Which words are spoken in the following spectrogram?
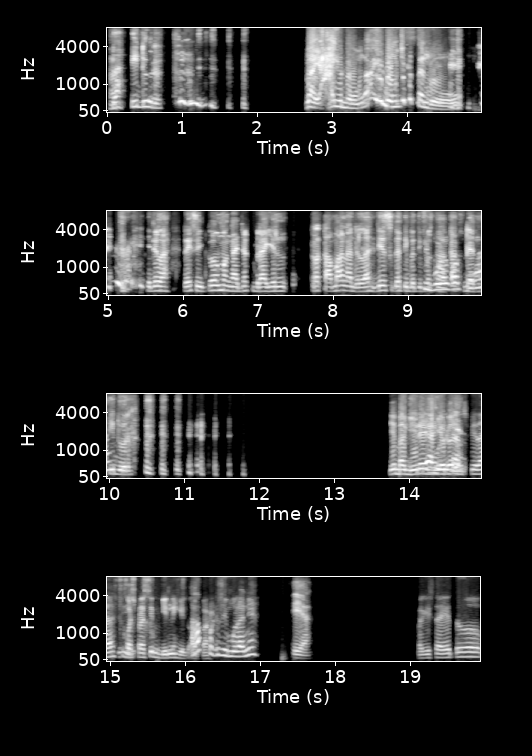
Lah, tidur. Lah ya ayo dong, ayo dong cepetan dong. Inilah resiko mengajak Brian rekaman adalah dia suka tiba-tiba ngakak dan tidur. Dia bagi deh ya, Kesimpulan yaudah konspirasi. konspirasi begini gitu Apa apa. kesimpulannya? Iya. Bagi saya itu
